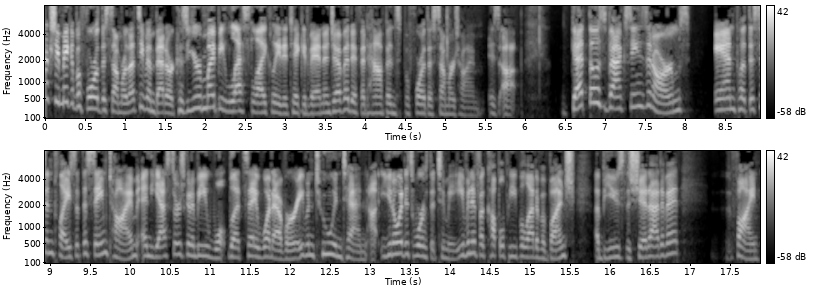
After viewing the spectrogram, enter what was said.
actually make it before the summer. That's even better because you might be less likely to take advantage of it if it happens before the summertime is up. Get those vaccines in arms and put this in place at the same time. And yes, there's going to be, let's say, whatever, even two in 10. Uh, You know what? It's worth it to me. Even if a couple people out of a bunch abuse the shit out of it, fine.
